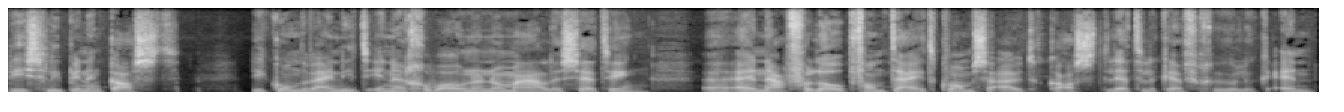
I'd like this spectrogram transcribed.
die sliep in een kast die konden wij niet in een gewone normale setting uh, na verloop van tijd kwam ze uit de kast, letterlijk en figuurlijk... en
